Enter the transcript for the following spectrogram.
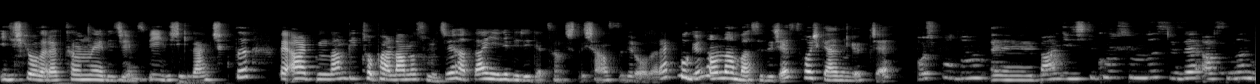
ilişki olarak tanımlayabileceğimiz bir ilişkiden çıktı ve ardından bir toparlanma süreci hatta yeni biriyle tanıştı şanslı biri olarak. Bugün ondan bahsedeceğiz. Hoş geldin Gökçe. Hoş buldum. Ee, ben ilişki konusunda size aslında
